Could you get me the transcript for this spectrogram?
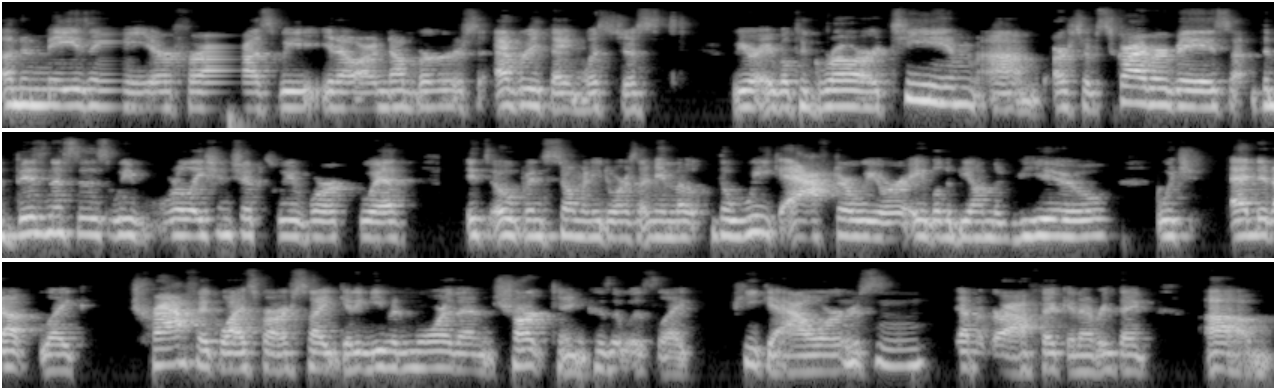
an amazing year for us. We, you know, our numbers, everything was just we were able to grow our team, um, our subscriber base, the businesses we've relationships we've worked with it's opened so many doors. I mean, the the week after we were able to be on the View, which ended up like traffic wise for our site getting even more than Shark Tank because it was like peak hours, mm-hmm. demographic, and everything. Um,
